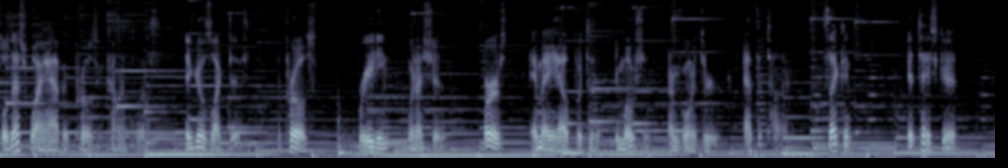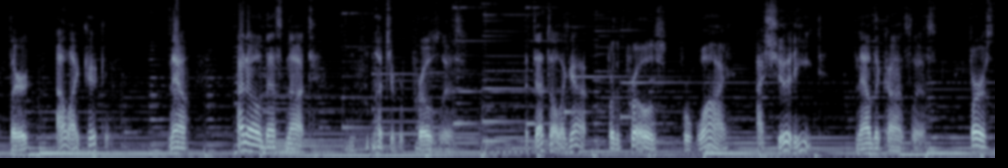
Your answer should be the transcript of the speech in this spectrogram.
So that's why I have a pros and cons list. It goes like this The pros for eating when I shouldn't. First, it may help with the emotion I'm going through at the time. Second, it tastes good. Third, I like cooking. Now, I know that's not much of a pros list, but that's all I got for the pros for why I should eat. Now, the cons list. First,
